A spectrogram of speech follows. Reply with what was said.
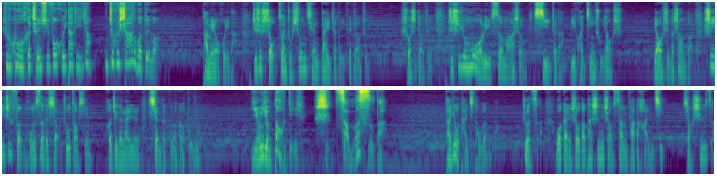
如果我和陈旭峰回答的一样，你就会杀了我，对吗？他没有回答，只是手攥住胸前戴着的一个吊坠。说是吊坠，只是用墨绿色麻绳系着的一块金属钥匙，钥匙的上端是一只粉红色的小猪造型，和这个男人显得格格不入。莹莹到底是怎么死的？他又抬起头问我，这次我感受到他身上散发的寒气，像狮子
